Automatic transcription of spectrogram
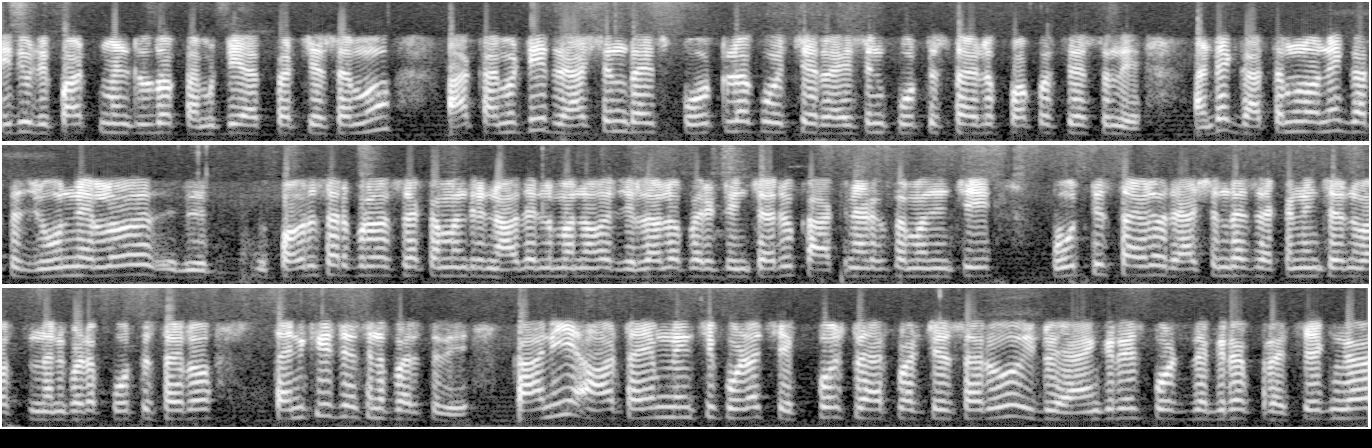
ఐదు డిపార్ట్మెంట్లతో కమిటీ ఏర్పాటు చేశాము. ఆ కమిటీ రేషన్ రైస్ పోర్టులోకి వచ్చే రైస్ని పూర్తి స్థాయిలో ఫోకస్ చేస్తుంది. అంటే గతంలోనే గత జూన్ నెలలో పౌర సరఫరాల శాఖ మంత్రి నాదెండ్ల మనోహర్ జిల్లాలో పర్యటించారు. కాకినాడకు సంబంధించి పూర్తి స్థాయిలో రేషన్ దశ ఎక్కడి నుంచి వస్తుందని కూడా పూర్తి స్థాయిలో తనిఖీ చేసిన పరిస్థితి. కానీ ఆ టైం నుంచి కూడా చెక్ పోస్టులు ఏర్పాటు చేశారు. ఇటు యాంకరేజ్ పోర్ట్ దగ్గర ప్రత్యేకంగా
